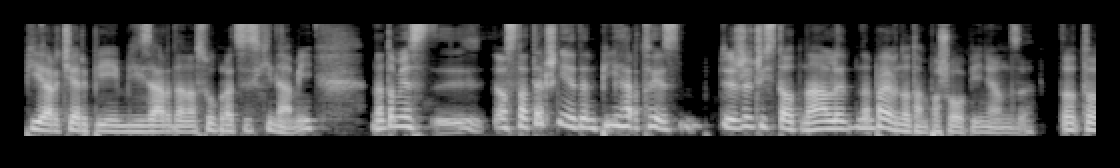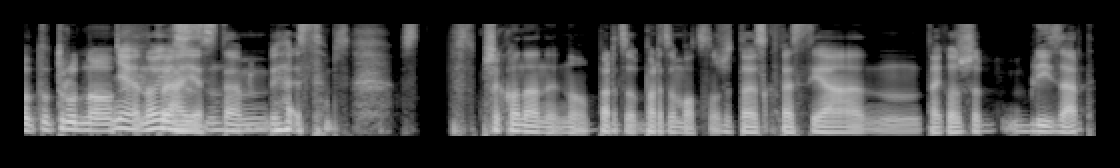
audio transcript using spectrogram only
PR cierpi Blizzarda na współpracy z Chinami. Natomiast y, ostatecznie ten PR to jest rzecz istotna, ale na pewno tam poszło pieniądze. To, to, to trudno. Nie, no ja jest... jestem, ja jestem przekonany no, bardzo, bardzo mocno, że to jest kwestia mm, tego, że Blizzard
